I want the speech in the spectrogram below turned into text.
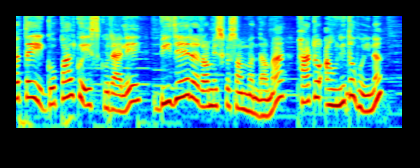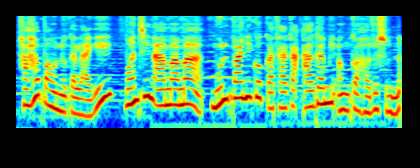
कतै गोपालको यस कुराले विजय र रमेशको सम्बन्धमा फाटो आउने त होइन। थाहा पाउनुका लागि भन्छिन आमामा मूलपानीको कथाका आगामी अङ्कहरू सुन्न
